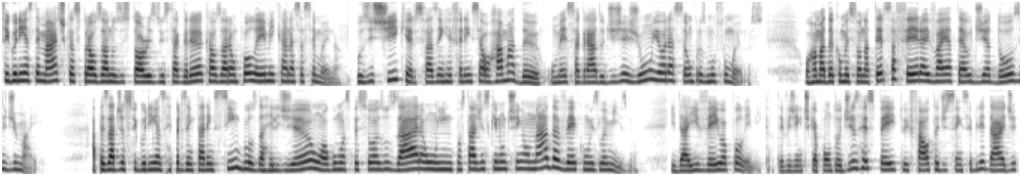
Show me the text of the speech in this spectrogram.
Figurinhas temáticas para usar nos stories do Instagram causaram polêmica nessa semana. Os stickers fazem referência ao Ramadã, um mês sagrado de jejum e oração para os muçulmanos. O Ramadã começou na terça-feira e vai até o dia 12 de maio. Apesar de as figurinhas representarem símbolos da religião, algumas pessoas usaram em postagens que não tinham nada a ver com o islamismo. E daí veio a polêmica. Teve gente que apontou desrespeito e falta de sensibilidade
